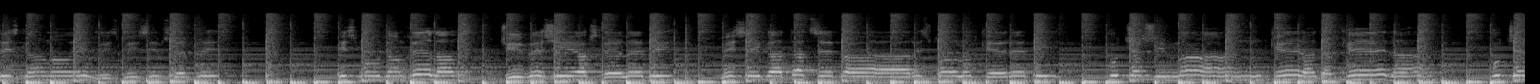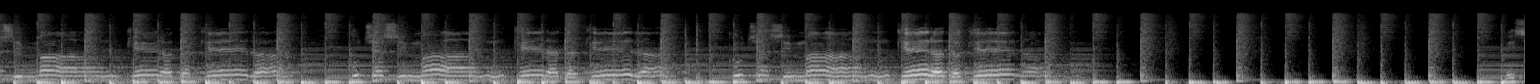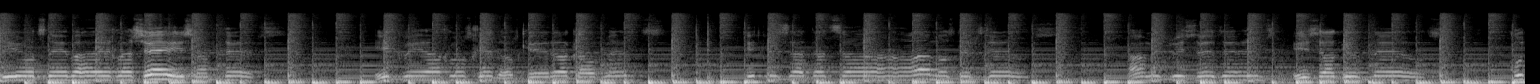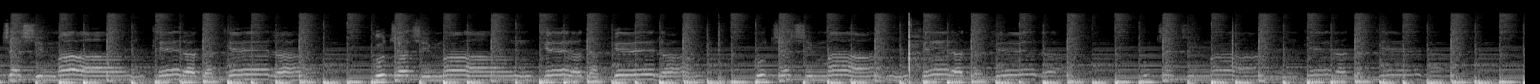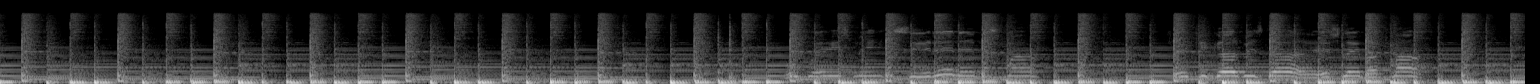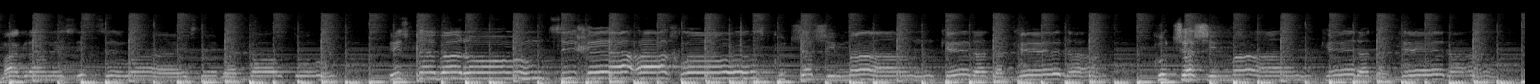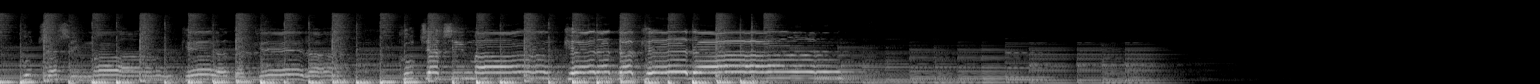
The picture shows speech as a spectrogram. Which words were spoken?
ზრდის გამოივლის მისი მსვერფლის ის მუდამ ხელავს ჯიბეში აქვს ხელები მისი გატაცება. მისი ოცნება ეხლა შეისახებს იქვე ახლოს ხედავს ქერა ქალღმერთს. თითქმის სადაც ამოსდებს ხელს ამისთვის ედებს ის ადგილდნელს ქუჩაში მან ქერა და ქერა ქუჩაში just imagine.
